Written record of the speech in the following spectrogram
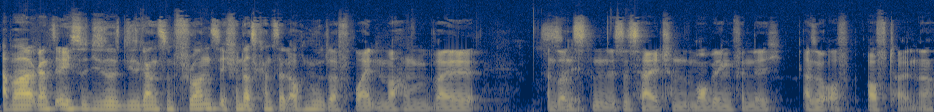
Aber ganz ehrlich, so diese, diese ganzen Fronts, ich finde, das kannst du halt auch nur unter Freunden machen, weil ansonsten ist es halt schon Mobbing, finde ich. Also oft, oft halt, ne?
